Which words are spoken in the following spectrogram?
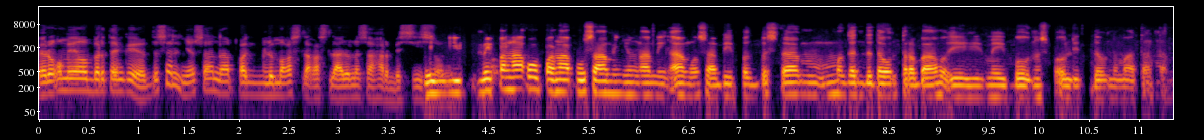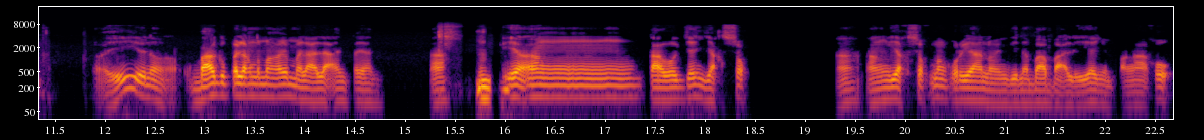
Pero kung may overtime kayo, dasal niyo sana 'pag lumakas-lakas lalo na sa harvest season. May may pangako pa nga po sa'min yung aming amo, sabi 'pag basta maganda daw ang trabaho, eh, may bonus pa ulit daw na matatanggap. Ay, yun na. Bago pa lang naman kayo malalaan pa 'yan, ha? Mm. Ya ang tawag diyan yaksok. Ah, ang yaksok ng Koreano hindi nababali 'yan, yung pangako.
